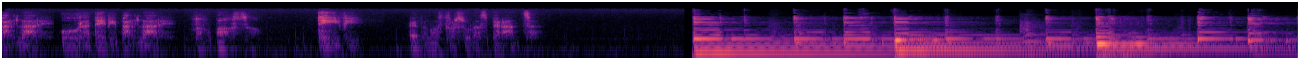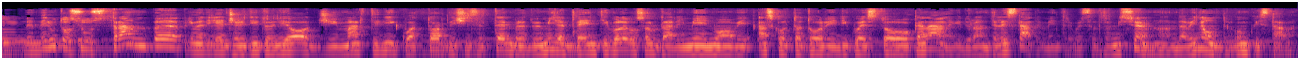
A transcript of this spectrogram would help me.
parlare, ora devi parlare. Non posso. Devi. È la nostra sola speranza. Benvenuto su Stramp, prima di leggere i titoli di oggi, martedì 14 settembre 2020, volevo salutare i miei nuovi ascoltatori di questo canale che durante l'estate, mentre questa trasmissione non andava in onda, conquistava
